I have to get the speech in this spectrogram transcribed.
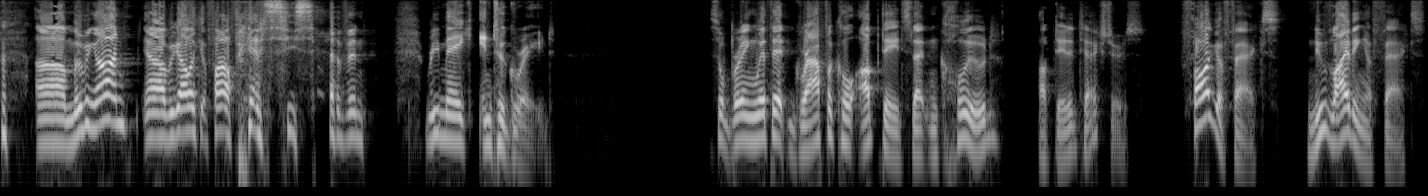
uh, moving on, uh, we got to look at Final Fantasy VII Remake Intergrade. This will bring with it graphical updates that include updated textures, fog effects, new lighting effects,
